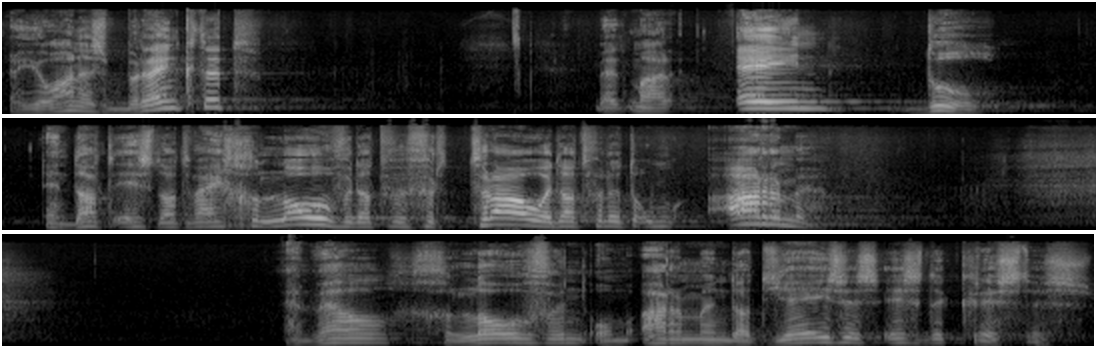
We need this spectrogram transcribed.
En Johannes brengt het met maar één doel. En dat is dat wij geloven, dat we vertrouwen, dat we het omarmen. En wel geloven, omarmen dat Jezus is de Christus.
